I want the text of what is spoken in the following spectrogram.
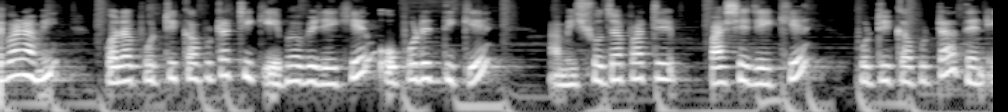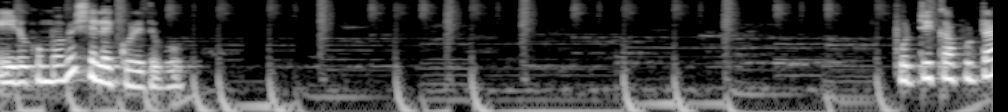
এবার আমি গলার পট্টির কাপড়টা ঠিক এভাবে রেখে ওপরের দিকে আমি সোজা পাটে, পাশে রেখে পট্টির কাপড়টা দেন এইরকমভাবে সেলাই করে দেব। পট্টির কাপড়টা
